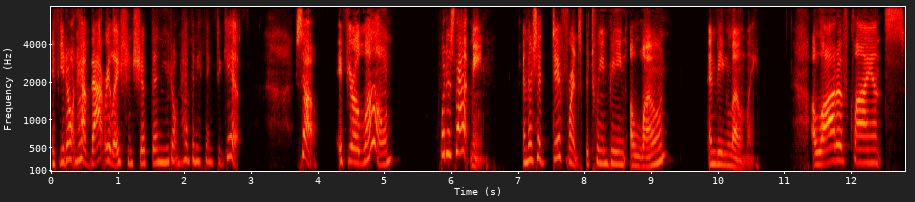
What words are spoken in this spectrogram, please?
If you don't have that relationship then you don't have anything to give. So if you're alone what does that mean? And there's a difference between being alone and being lonely. A lot of clients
